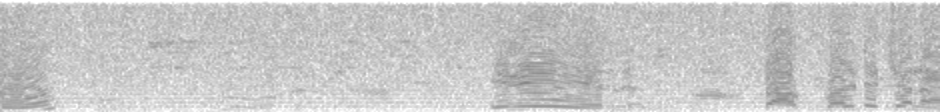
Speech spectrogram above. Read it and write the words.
ఓకే ఇది టాక్ బెల్ట్ ఇచ్చానా?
